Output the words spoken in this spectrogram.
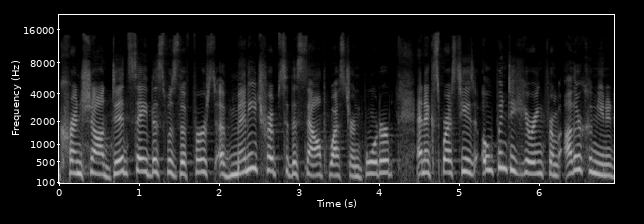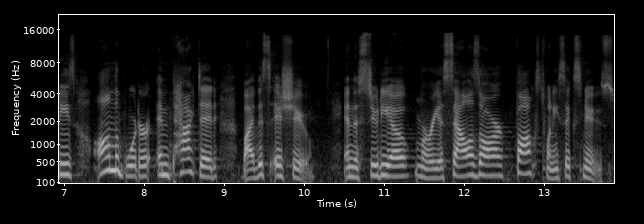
Crenshaw did say this was the first of many trips to the southwestern border and expressed he is open to hearing from other communities on the border impacted by this issue. In the studio, Maria Salazar, Fox 26 News.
